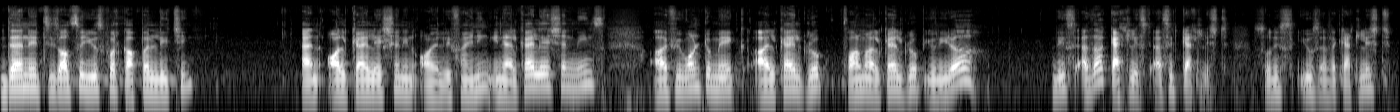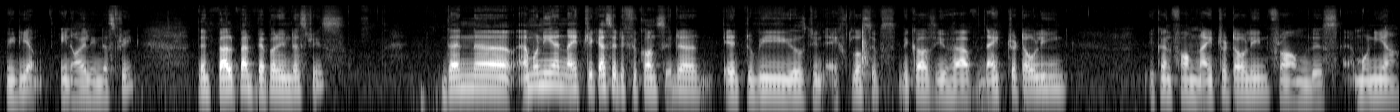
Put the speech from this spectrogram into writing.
Then it is also used for copper leaching and alkylation in oil refining. In alkylation means uh, if you want to make alkyl group, form alkyl group, you need a this as a catalyst, acid catalyst. So, this used as a catalyst medium in oil industry, then pulp and paper industries, then uh, ammonia and nitric acid if you consider it to be used in explosives because you have nitrotoluene, you can form nitrotoluene from this ammonia,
